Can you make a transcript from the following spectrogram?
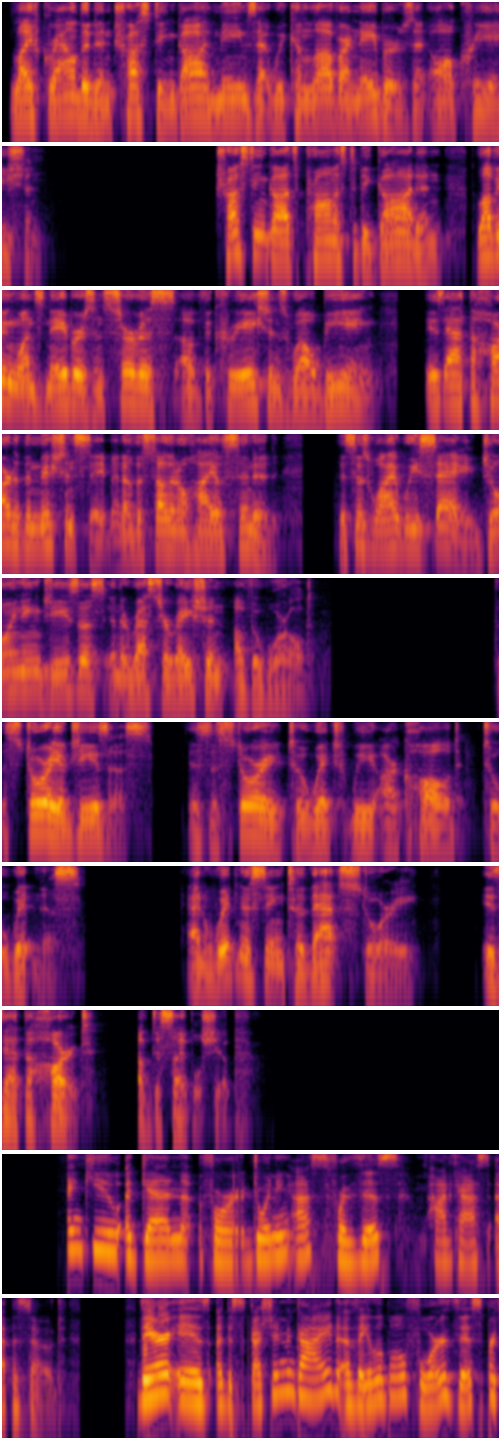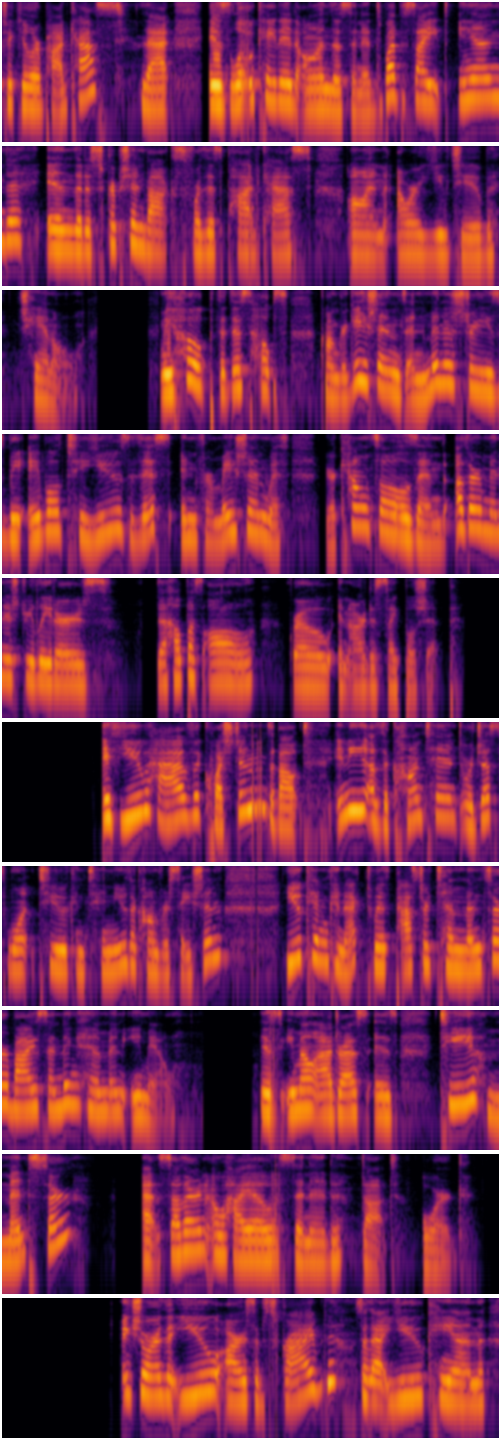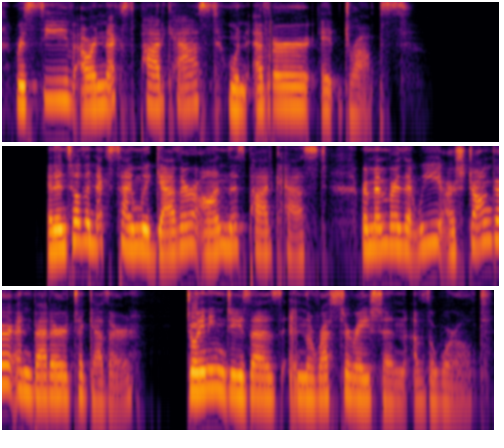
Life grounded in trusting God means that we can love our neighbors and all creation. Trusting God's promise to be God and loving one's neighbors in service of the creation's well being is at the heart of the mission statement of the Southern Ohio Synod. This is why we say, joining Jesus in the restoration of the world. The story of Jesus is the story to which we are called to witness. And witnessing to that story is at the heart of discipleship. Thank you again for joining us for this podcast episode. There is a discussion guide available for this particular podcast that is located on the Synod's website and in the description box for this podcast on our YouTube channel. We hope that this helps congregations and ministries be able to use this information with your councils and other ministry leaders to help us all grow in our discipleship. If you have questions about any of the content or just want to continue the conversation, you can connect with Pastor Tim Mentzer by sending him an email. His email address is tmentzer at southernohiosynod.org. Make sure that you are subscribed so that you can receive our next podcast whenever it drops. And until the next time we gather on this podcast, remember that we are stronger and better together, joining Jesus in the restoration of the world.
